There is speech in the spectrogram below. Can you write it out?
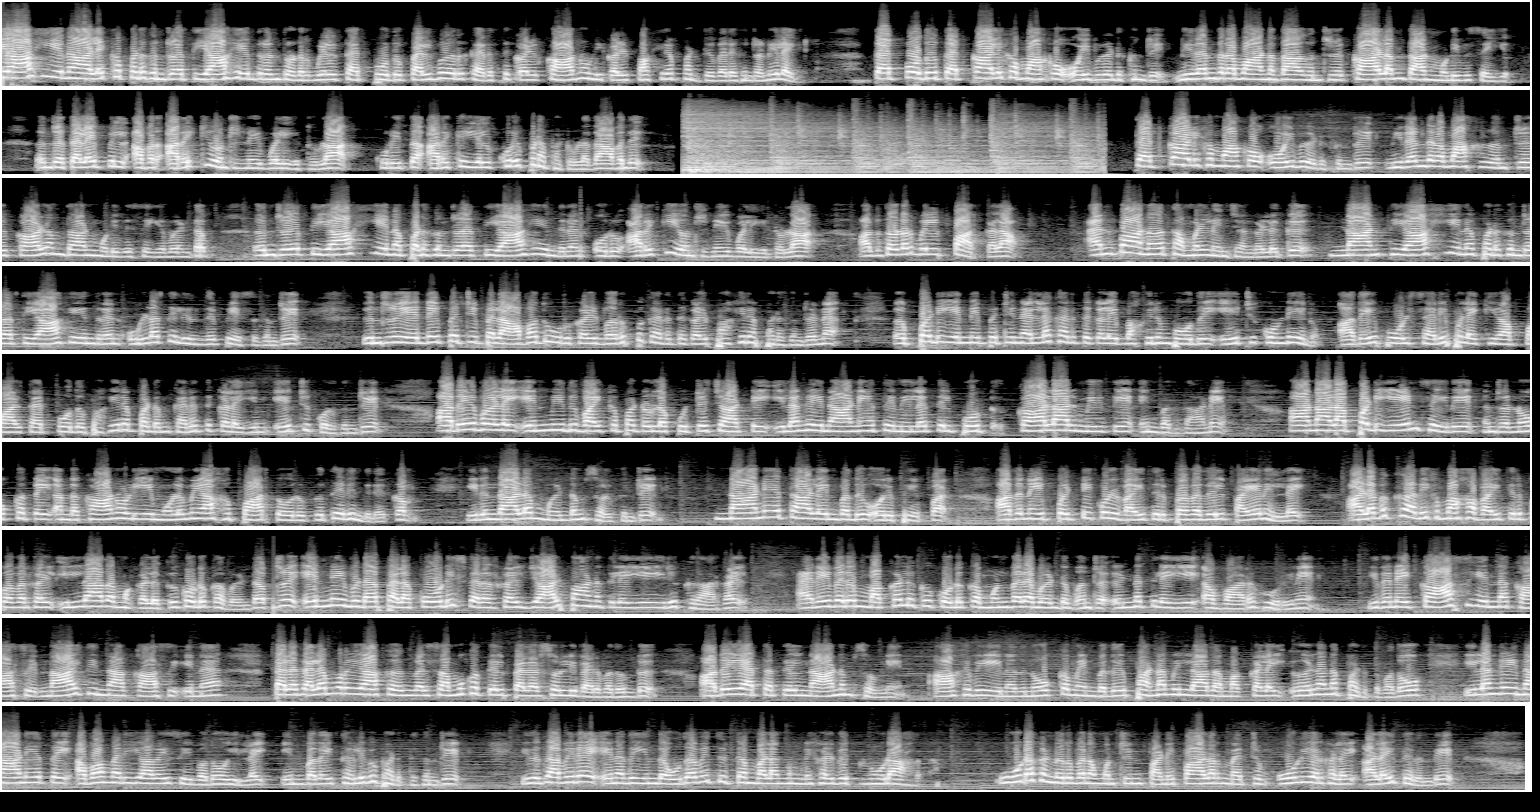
தியாகி என அழைக்கப்படுகின்ற தியாகேந்திரன் தொடர்பில் தற்போது பல்வேறு கருத்துக்கள் காணொலிகள் பகிரப்பட்டு வருகின்ற நிலை. தற்போது தற்காலிகமாக ஓய்வு எடுக்கின்றேன். நிரந்தரமானதா என்று காலம் தான் முடிவு செய்யும் என்ற தலைப்பில் அவர் அறிக்கை ஒன்றினை வெளியிட்டுள்ளார். குறித்த அறிக்கையில் குறிப்பிடப்பட்டுள்ளதாவது. தற்காலிகமாக ஓய்வு எடுக்கின்றேன். நிரந்தரமாக என்று காலம்தான் முடிவு செய்ய வேண்டும் என்று தியாகி எனப்படுகின்ற தியாகேந்திரன் ஒரு அறிக்கை ஒன்றினை வெளியிட்டுள்ளார். அது தொடர்பில் பார்க்கலாம். அன்பான தமிழ் நெஞ்சங்களுக்கு நான் தியாகி எனப்படுகின்ற தியாகேந்திரன் உள்ளத்தில் இருந்து பேசுகின்றேன். இன்று என்னை பற்றி பல அவதூறுகள் வெறுப்பு கருத்துக்கள் பகிரப்படுகின்றன. எப்படி என்னை பற்றி நல்ல கருத்துக்களை பகிரும் போது ஏற்றுக்கொண்டேனோ அதே போல் சரிபிழைக்கு அப்பால் தற்போது பகிரப்படும் கருத்துக்களையும் ஏற்றுக்கொள்கின்றேன். அதேவேளை என் மீது வைக்கப்பட்டுள்ள குற்றச்சாட்டை இலங்கை நாணயத்தை நிலத்தில் போட்டு காலால் மிதித்தேன் என்பதுதானே. ஆனால் அப்படி ஏன் செய்தேன் என்ற நோக்கத்தை அந்த காணொளியை முழுமையாக பார்த்தோருக்கு தெரிந்திருக்கும். இருந்தாலும் மீண்டும் சொல்கின்றேன். நாணயத்தாள் என்பது ஒரு பேப்பர் அதனை பெட்டிக்குள் வைத்திருப்பதில் பயனில்லை. அளவுக்கு அதிகமாக வைத்திருப்பவர்கள் இல்லாத மக்களுக்கு கொடுக்க வேண்டும். என்று என்னை விட பல கோடீஸ்வரர்கள் யாழ்ப்பாணத்திலேயே இருக்கிறார்கள். அனைவரும் மக்களுக்கு கொடுக்க முன்வர வேண்டும் என்ற எண்ணத்திலேயே அவ்வாறு கூறினேன். இதனை காசு என்ன காசு நாய் தின்னா காசு என பல தலைமுறையாக எங்கள் சமூகத்தில் பலர் சொல்லி வருவதுண்டு. அதே அர்த்தத்தில் நானும் சொன்னேன். ஆகவே எனது நோக்கம் என்பது பணமில்லாத மக்களை ஏளனப்படுத்துவதோ இலங்கை நாணயத்தை அவமரியாதை செய்வதோ இல்லை என்பதை தெளிவுபடுத்துகின்றேன். இது தவிர எனது இந்த உதவி திட்டம் வழங்கும் நிகழ்விற்கூடாக ஊடக நிறுவனம் ஒன்றின் பணிப்பாளர் மற்றும் ஊழியர்களை அழைத்திருந்தேன்.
